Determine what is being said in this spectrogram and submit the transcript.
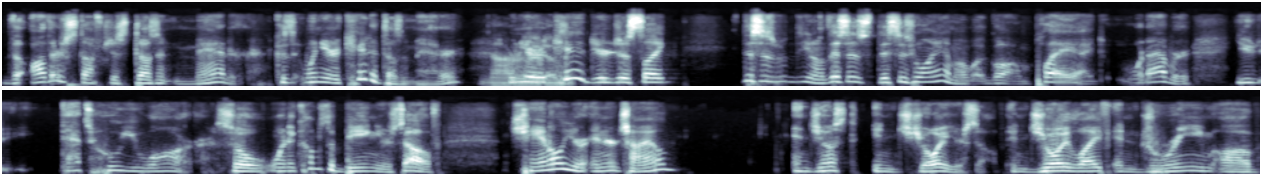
the other stuff just doesn't matter. Because when you're a kid, it doesn't matter. No, it when really you're a doesn't. kid, you're just like, this is you know, this is this is who I am. I go out and play. I do whatever. You that's who you are. So when it comes to being yourself, channel your inner child and just enjoy yourself. Enjoy life and dream of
